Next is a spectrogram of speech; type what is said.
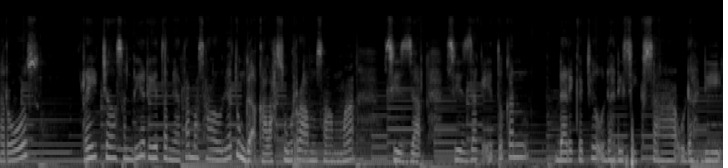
Terus Rachel sendiri ternyata masa lalunya tuh nggak kalah suram sama si Zack. Si Zack itu kan dari kecil udah disiksa udah di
